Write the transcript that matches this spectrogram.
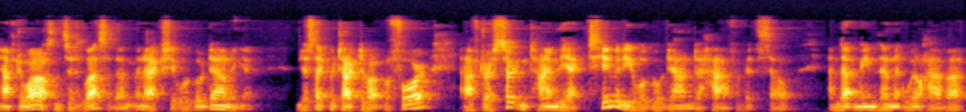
After a while, since there's less of them, it actually will go down again. Just like we talked about before, after a certain time, the activity will go down to half of itself, and that means then that we'll have a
